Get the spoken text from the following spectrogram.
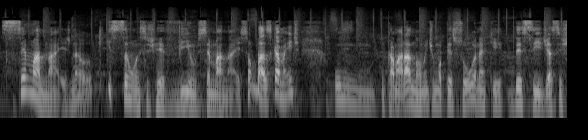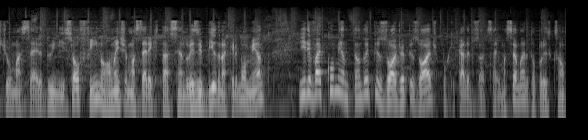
semanais, né? O que, que são esses reviews semanais? São basicamente um, um, camarada, normalmente uma pessoa, né, que decide assistir uma série do início ao fim, normalmente é uma série que está sendo exibida naquele momento, e ele vai comentando episódio a episódio, porque cada episódio sai uma semana, então por isso que são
